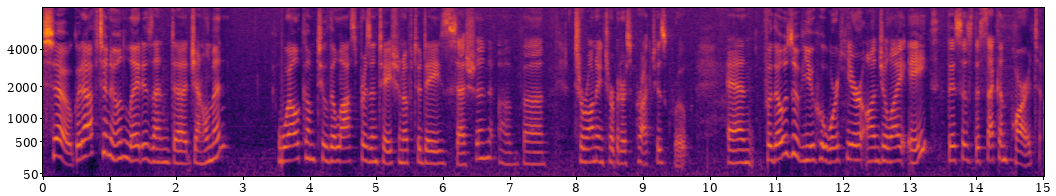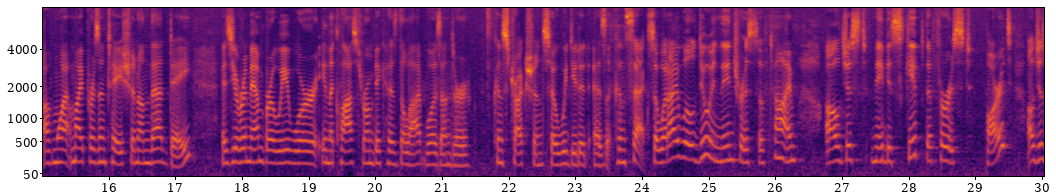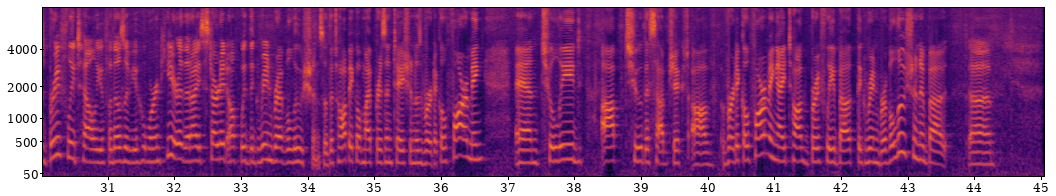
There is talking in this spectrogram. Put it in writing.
So, good afternoon, ladies and uh, gentlemen. Welcome to the last presentation of today's session of uh, Toronto Interpreters Practice Group. And for those of you who were here on July 8th, this is the second part of my, my presentation on that day. As you remember, we were in the classroom because the lab was under construction, so we did it as a consec. So what I will do in the interest of time, I'll just maybe skip the first part. I'll just briefly tell you, for those of you who weren't here, that I started off with the Green Revolution. So the topic of my presentation is vertical farming. And to lead up to the subject of vertical farming, I talked briefly about the Green Revolution, about uh,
